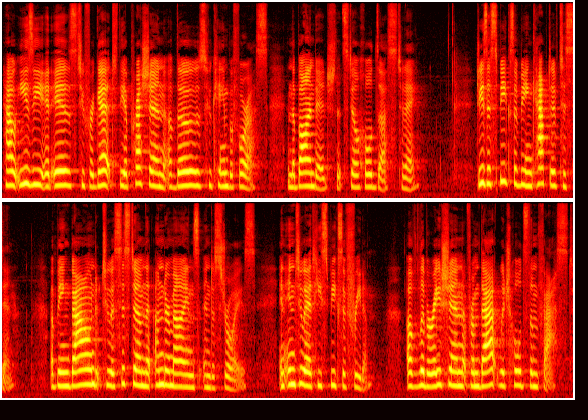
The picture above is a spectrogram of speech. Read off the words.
How easy it is to forget the oppression of those who came before us and the bondage that still holds us today. Jesus speaks of being captive to sin, of being bound to a system that undermines and destroys. And into it, he speaks of freedom, of liberation from that which holds them fast,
